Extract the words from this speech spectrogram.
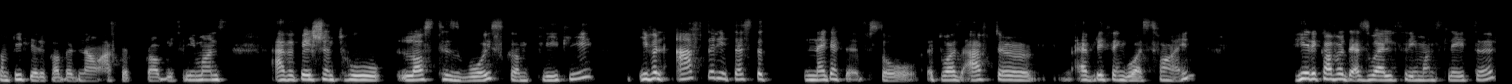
completely recovered now after probably three months i have a patient who lost his voice completely even after he tested negative. So it was after everything was fine. He recovered as well three months later.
